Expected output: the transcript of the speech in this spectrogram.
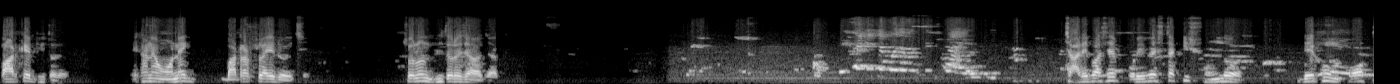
পার্কের ভিতরে। এখানে অনেক বাটারফ্লাই রয়েছে। চলুন ভিতরে যাওয়া যাক। চারিপাশের পরিবেশটা কি সুন্দর। দেখুন কত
